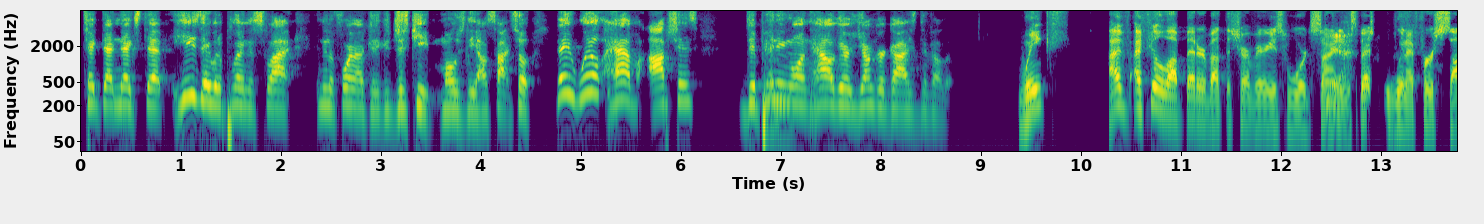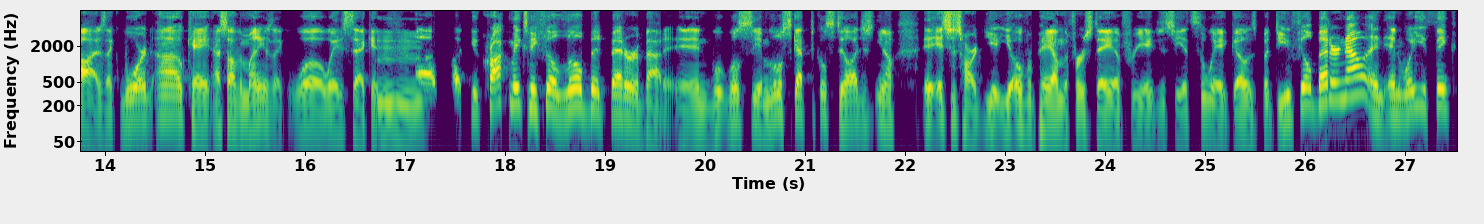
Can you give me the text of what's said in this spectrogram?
take that next step. He's able to play in the slot, and then the 49ers could just keep Moseley outside. So they will have options depending mm. on how their younger guys develop. Wink I've, I feel a lot better about the Charvarius Ward signing, yeah. especially when I first saw it. I was like, Ward, uh, okay. I saw the money. I was like, whoa, wait a 2nd mm-hmm. uh, but you know, Croc makes me feel a little bit better about it. And we'll, we'll, see. I'm a little skeptical still. I just, you know, it, it's just hard. You, you overpay on the first day of free agency. It's the way it goes. But do you feel better now? And, and what do you think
